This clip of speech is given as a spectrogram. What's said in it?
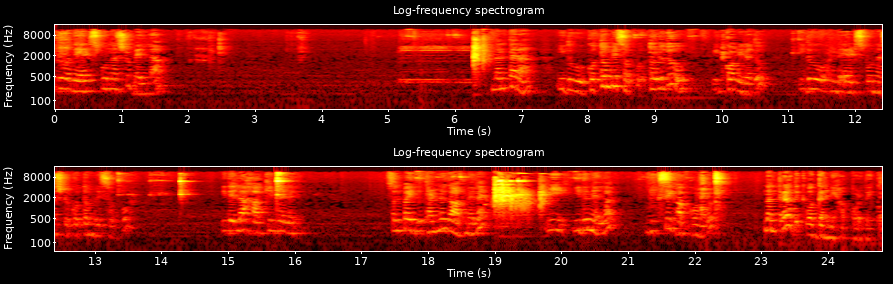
ಇದು ಒಂದು ಎರಡು ಸ್ಪೂನ್ ಅಷ್ಟು ಬೆಲ್ಲ. ನಂತರ ಇದು ಕೊತ್ತಂಬರಿ ಸೊಪ್ಪು ತೊಳೆದು ಇಟ್ಕೊಂಡಿರೋದು. ಇದು ಒಂದು ಎರಡು ಸ್ಪೂನ್ ಅಷ್ಟು ಕೊತ್ತಂಬರಿ ಸೊಪ್ಪು. ಇದೆಲ್ಲ ಹಾಕಿದ್ಮೇಲೆ ಸ್ವಲ್ಪ ಇದು ತಣ್ಣಗಾದ್ಮೇಲೆ ಈ ಇದನ್ನೆಲ್ಲ ಮಿಕ್ಸಿಗೆ ಹಾಕ್ಕೊಂಡು ನಂತರ ಅದಕ್ಕೆ ಒಗ್ಗರಣೆ ಹಾಕ್ಕೊಳ್ಬೇಕು.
